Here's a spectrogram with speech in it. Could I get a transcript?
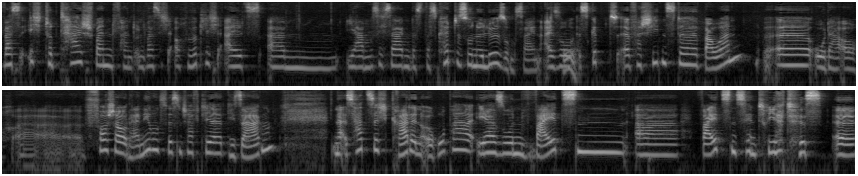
was ich total spannend fand und was ich auch wirklich als, ähm, ja, muss ich sagen, das, das könnte so eine Lösung sein. Also oh. es gibt äh, verschiedenste Bauern äh, oder auch äh, Forscher oder Ernährungswissenschaftler, die sagen, na, es hat sich gerade in Europa eher so ein Weizen, äh, weizenzentriertes äh,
